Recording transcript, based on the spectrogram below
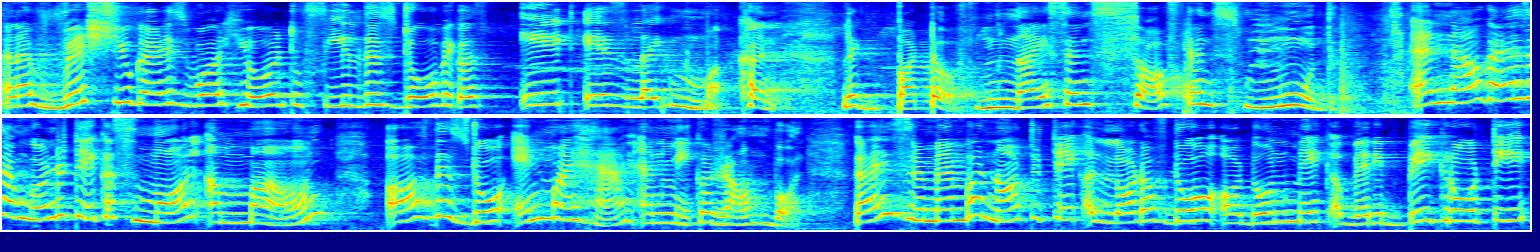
And I wish you guys were here to feel this dough because it is like makhan, like butter, nice and soft and smooth. And now guys, I'm going to take a small amount of this dough in my hand and make a round ball. Guys, remember not to take a lot of dough or don't make a very big roti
